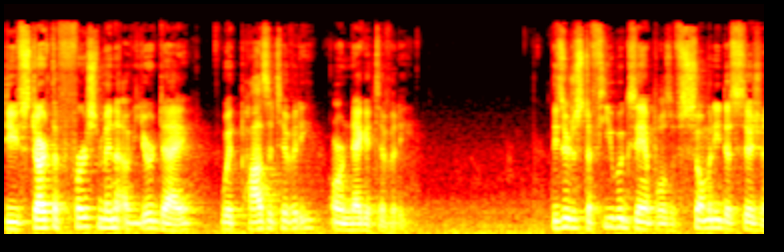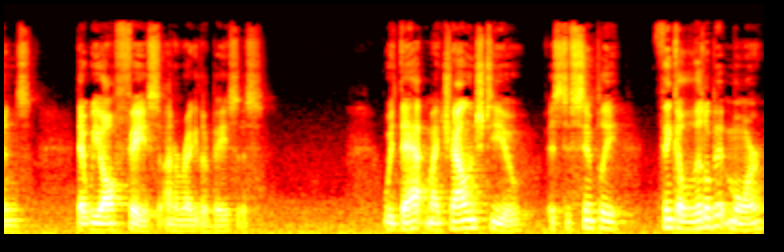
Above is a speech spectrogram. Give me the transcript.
Do you start the first minute of your day with positivity or negativity? These are just a few examples of so many decisions that we all face on a regular basis. With that, my challenge to you is to simply think a little bit more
